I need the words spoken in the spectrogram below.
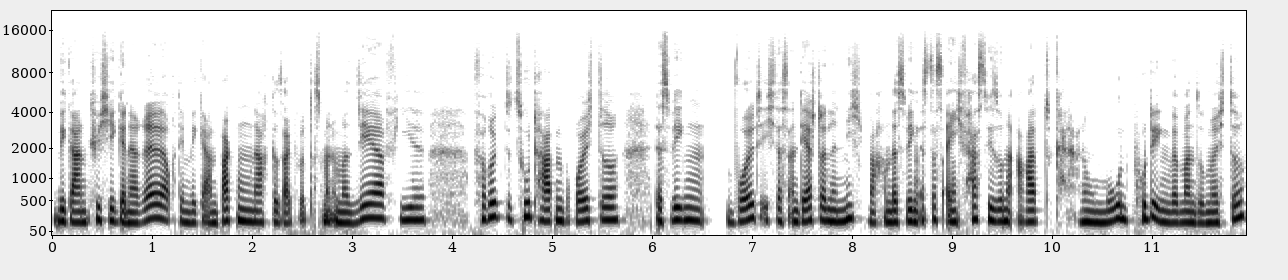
veganen Küche generell, auch dem veganen Backen nachgesagt wird, dass man immer sehr viel verrückte Zutaten bräuchte. Deswegen wollte ich das an der Stelle nicht machen. Deswegen ist das eigentlich fast wie so eine Art, keine Ahnung, Mohnpudding, wenn man so möchte,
